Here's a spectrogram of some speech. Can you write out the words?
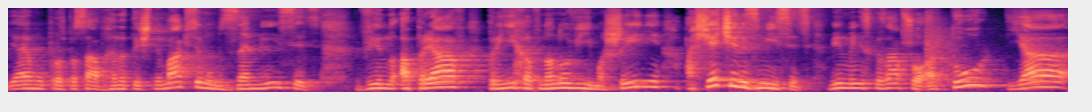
Я йому прописав генетичний максимум. За місяць він апряв, приїхав на новій машині. А ще через місяць він мені сказав, що Артур, я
